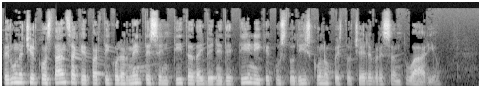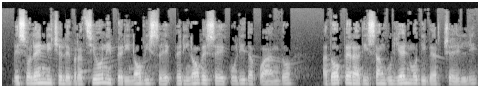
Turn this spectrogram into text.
per una circostanza che è particolarmente sentita dai benedettini che custodiscono questo celebre santuario, le solenni celebrazioni per i, per i nove secoli da quando, ad opera di San Guglielmo di Vercelli,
